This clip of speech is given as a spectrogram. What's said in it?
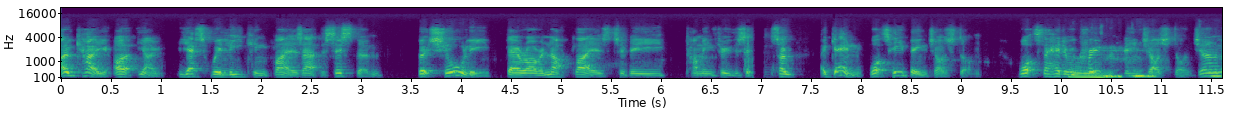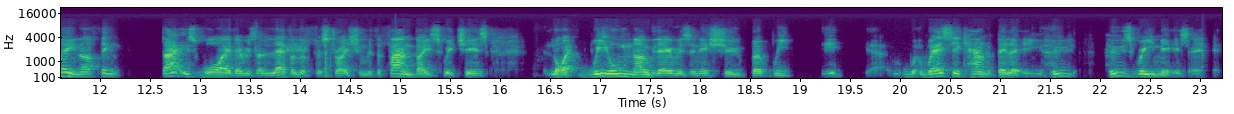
Okay, uh, you know, yes, we're leaking players out the system, but surely there are enough players to be coming through the system. So, again, what's he being judged on? What's the head of Hmm. recruitment being judged on? Do you know what I mean? And I think that is why there is a level of frustration with the fan base, which is like we all know there is an issue, but we, it, where's the accountability? Who whose remit is it?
